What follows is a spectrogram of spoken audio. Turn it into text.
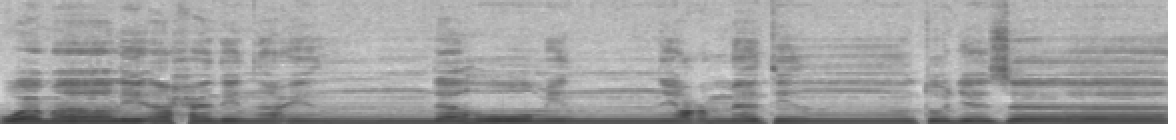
وما لأحد عنده من نعمة تجزى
